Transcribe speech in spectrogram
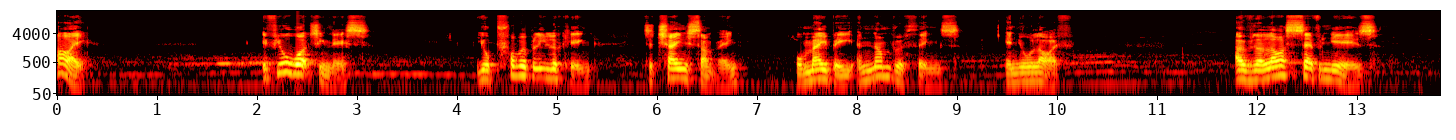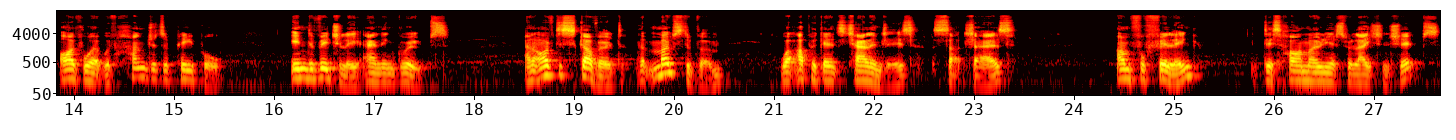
Hi. If you're watching this, you're probably looking to change something or maybe a number of things in your life. Over the last seven years, I've worked with hundreds of people, individually and in groups, and I've discovered that most of them were up against challenges such as unfulfilling, disharmonious relationships,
